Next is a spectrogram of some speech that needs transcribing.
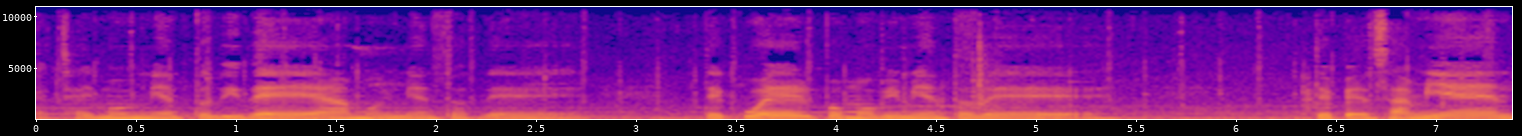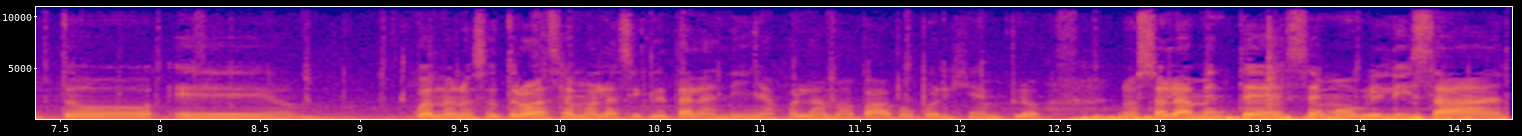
¿cachai? Movimiento de ideas, movimientos de, de cuerpo, movimiento de, de pensamiento. Eh, cuando nosotros hacemos la cicleta a las niñas con la Mapapo, por ejemplo, no solamente se movilizan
